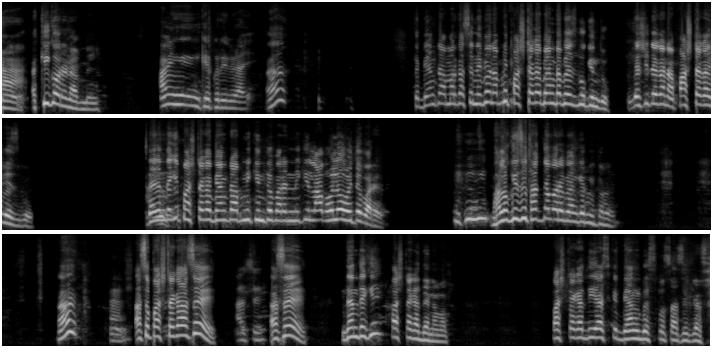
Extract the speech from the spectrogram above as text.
না। কি করেন আপনি? আমি কে করি হ্যাঁ? তো ব্যাংকটা আমার কাছে নেবেন আপনি পাঁচ টাকা ব্যাংকটা বেচবো কিন্তু। বেশি টাকা না পাঁচ টাকায় বেচবো। দেখেন দেখি পাঁচ টাকা ব্যাংকটা আপনি কিনতে পারেন নাকি লাভ হলেও হইতে পারে। ভালো কিছু থাকতে পারে ব্যাংকের ভিতরে। হ্যাঁ? আচ্ছা পাঁচ টাকা আছে? আছে। আছে? দেন দেখি পাঁচ টাকা দেন আমাকে। পাঁচ টাকা দিয়ে আজকে ব্যাংক বেচবো চাষির কাছে।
